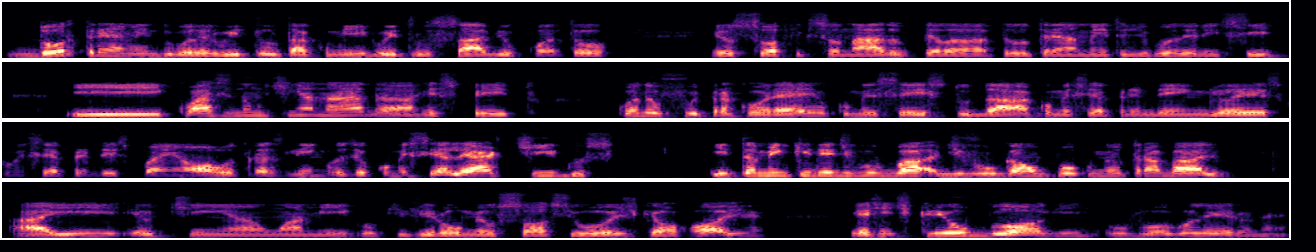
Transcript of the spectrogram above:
do treinamento do goleiro. O Ítalo tá comigo, o Ítalo sabe o quanto eu sou aficionado pela, pelo treinamento de goleiro em si e quase não tinha nada a respeito. Quando eu fui para a Coreia, eu comecei a estudar, comecei a aprender inglês, comecei a aprender espanhol, outras línguas, eu comecei a ler artigos e também queria divulgar, divulgar um pouco o meu trabalho. Aí eu tinha um amigo que virou meu sócio hoje, que é o Roger, e a gente criou o blog O Voo Goleiro, né?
